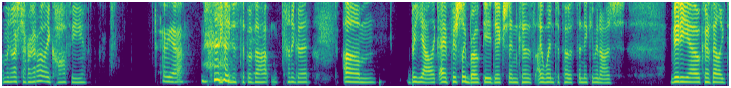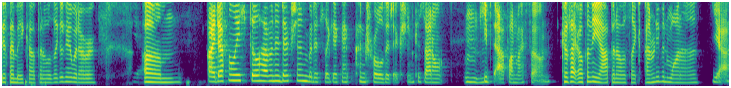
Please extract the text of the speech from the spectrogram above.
oh my gosh, I forgot about my coffee. Oh yeah. Taking a sip of that, kind of good. Um, but yeah, like I officially broke the addiction because I went to post the Nicki Minaj video because I like did my makeup and I was like, okay, whatever. Um, I definitely still have an addiction, but it's like a controlled addiction because I don't mhm. keep the app on my phone. because I opened the app and I was like, I don't even want to. Yeah.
